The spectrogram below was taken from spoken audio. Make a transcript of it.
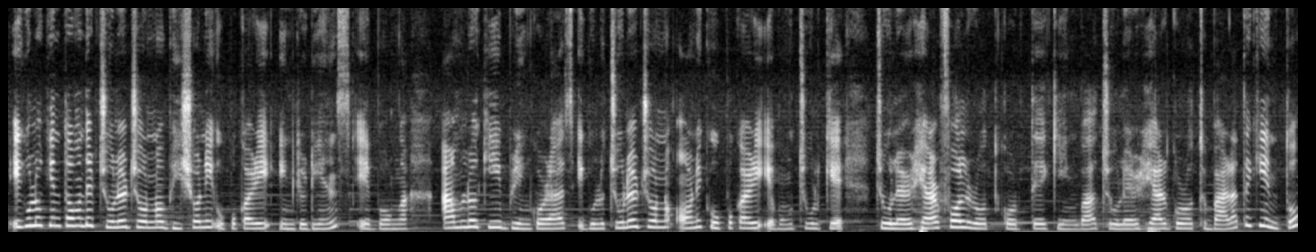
এগুলো কিন্তু আমাদের চুলের জন্য ভীষণই উপকারী ইনগ্রেডিয়েন্টস এবং আমলকি, ভৃঙ্গরাজ এগুলো চুলের জন্য অনেক উপকারী এবং চুলকে চুলের হেয়ার ফল রোধ করতে কিংবা চুলের হেয়ার গ্রোথ বাড়াতে কিন্তু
